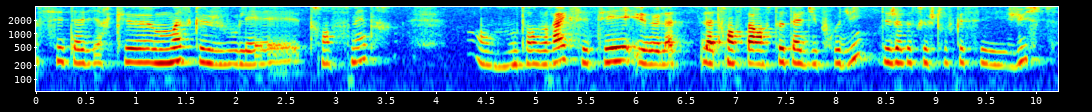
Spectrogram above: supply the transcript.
C'est-à-dire que moi, ce que je voulais transmettre, en montant vrac, c'était euh, la, transparence totale du produit. Déjà parce que je trouve que c'est juste,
